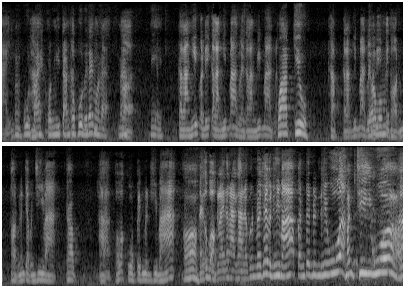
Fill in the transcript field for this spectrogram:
ายพูดไป ฮะ คนมีตังค์ก็พูดไปได้หมดแหละนะก็ นี่ กำลังฮิตวันนี้กำลังฮิตมากเลยกำลังฮิตมากเลยวากิว ครับกำลังฮิตมากเลยเดี๋ยววันนี้ผม ไปถอนถอนเงินจากบัญชีมาครับ อ่าเพราะว่ากลัวเป็นบัญชีม้า อ๋อ แต่ก็บอกในธนาคารแล้วมันไม่ใช่บัญชีม้า มันเป็นบัญชีวัวมันชีวัว เอ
